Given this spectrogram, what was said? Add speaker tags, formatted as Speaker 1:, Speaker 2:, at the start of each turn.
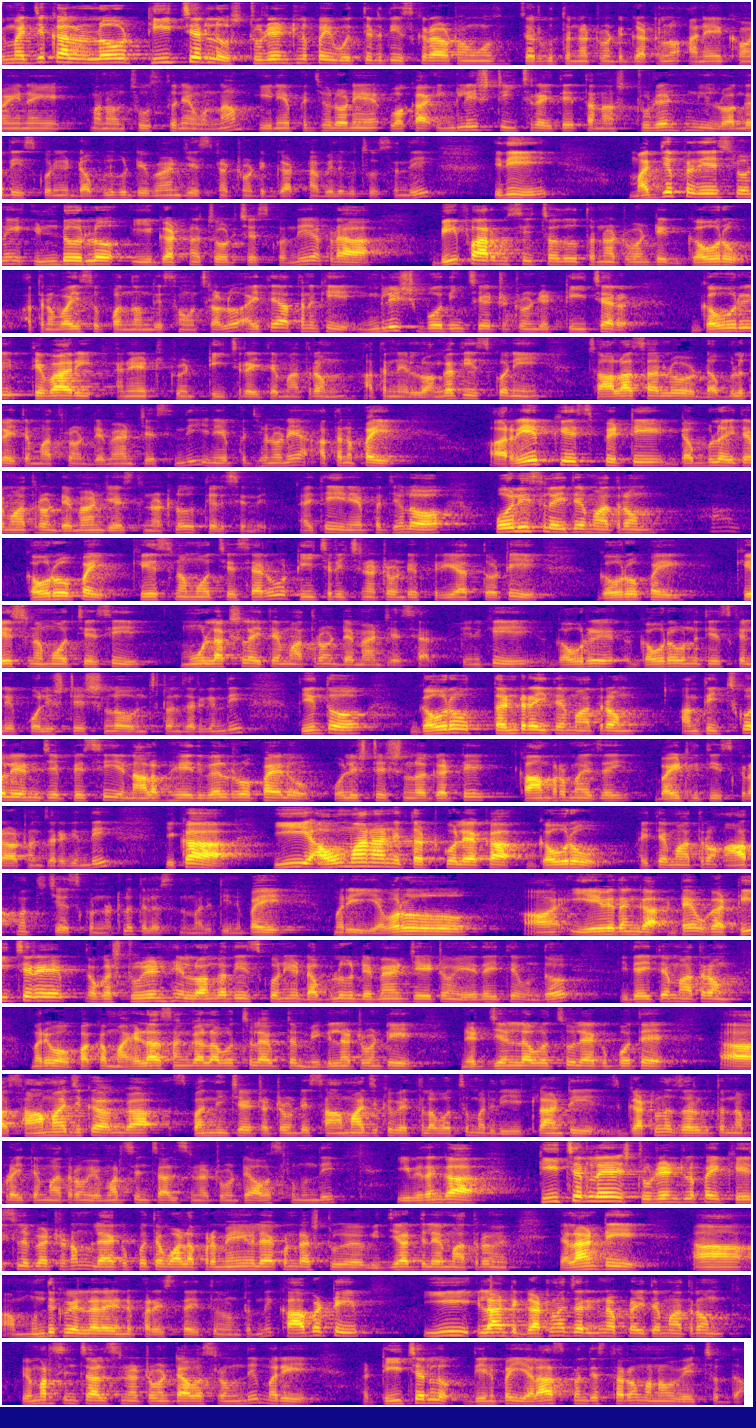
Speaker 1: ఈ మధ్యకాలంలో టీచర్లు స్టూడెంట్లపై ఒత్తిడి తీసుకురావడం జరుగుతున్నటువంటి ఘటనలు అనేకమైనవి మనం చూస్తూనే ఉన్నాం. ఈ నేపథ్యంలోనే ఒక ఇంగ్లీష్ టీచర్ అయితే తన స్టూడెంట్ని లొంగ తీసుకొని డబ్బులకు డిమాండ్ చేసినటువంటి ఘటన వెలుగు చూసింది. ఇది మధ్యప్రదేశ్లోని ఇండోర్లో ఈ ఘటన చోటు చేసుకుంది. అక్కడ బీ ఫార్మసీ చదువుతున్నటువంటి గౌరవ్ అతని వయసు పంతొమ్మిది సంవత్సరాలు. అయితే అతనికి ఇంగ్లీష్ బోధించేటటువంటి టీచర్ గౌరీ తివారీ అనేటటువంటి టీచర్ అయితే మాత్రం అతన్ని లొంగ తీసుకొని చాలాసార్లు డబ్బులకైతే మాత్రం డిమాండ్ చేసింది. ఈ నేపథ్యంలోనే అతనిపై ఆ రేప్ కేసు పెట్టి డబ్బులు అయితే మాత్రం డిమాండ్ చేస్తున్నట్లు తెలిసింది. అయితే ఈ నేపథ్యంలో పోలీసులు అయితే మాత్రం గౌరవ్పై కేసు నమోదు చేశారు. టీచర్ ఇచ్చినటువంటి ఫిర్యాదుతోటి గౌరవ్పై కేసు నమోదు చేసి మూడు లక్షలు అయితే మాత్రం డిమాండ్ చేశారు. దీనికి గౌరవ్ గౌరవ్ని తీసుకెళ్ళి పోలీస్ స్టేషన్లో ఉంచడం జరిగింది. దీంతో గౌరవ్ తండ్రి అయితే మాత్రం అంత ఇచ్చుకోలేని చెప్పేసి నలభై ఐదు వేల రూపాయలు పోలీస్ స్టేషన్లో కట్టి కాంప్రమైజ్ అయ్యి బయటికి తీసుకురావడం జరిగింది. ఇక ఈ అవమానాన్ని తట్టుకోలేక గౌరవ్ అయితే మాత్రం ఆత్మహత్య చేసుకున్నట్లు తెలుస్తుంది. మరి దీనిపై మరి ఎవరు ఏ విధంగా? అంటే ఒక టీచరే ఒక స్టూడెంట్ని లొంగ తీసుకొని డబ్బులు డిమాండ్ చేయటం ఏదైతే ఉందో ఇదైతే మాత్రం మరి ఒక పక్క మహిళా సంఘాలు అవ్వచ్చు లేకపోతే మిగిలినటువంటి నెట్జన్లు అవ్వచ్చు లేకపోతే సామాజికంగా స్పందించేటటువంటి సామాజికవేత్తలు అవ్వచ్చు. మరి ఇట్లాంటి ఘటనలు జరుగుతున్నప్పుడు అయితే మాత్రం విమర్శించాల్సినటువంటి అవసరం ఉంది. ఈ విధంగా టీచర్లే స్టూడెంట్లపై కేసులు పెట్టడం లేకపోతే వాళ్ళ ప్రమేయం లేకుండా స్టూ విద్యార్థులే మాత్రం ఎలాంటి ముందుకు వెళ్ళలేని పరిస్థితి అయితే ఉంటుంది. కాబట్టి ఈ ఇలాంటి ఘటన జరిగినప్పుడు అయితే మాత్రం విమర్శించాల్సినటువంటి అవసరం ఉంది. మరి టీచర్లు దీనిపై ఎలా స్పందిస్తారో మనం వేచి చూద్దాం.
